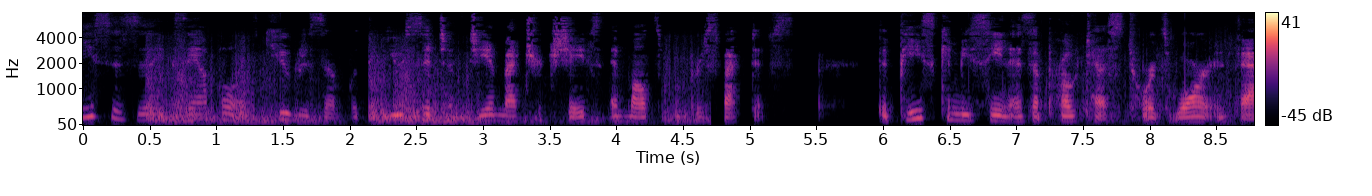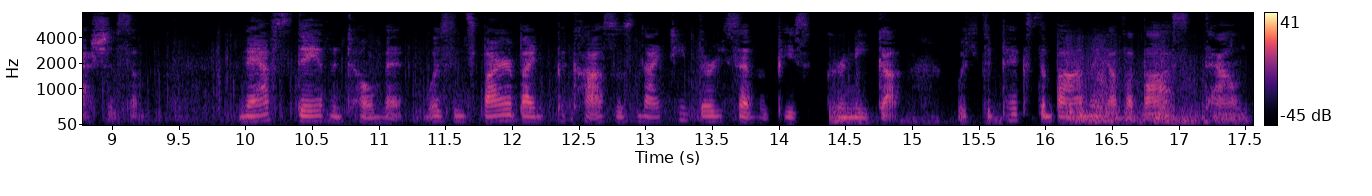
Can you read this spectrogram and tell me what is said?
Piece is an example of cubism with the usage of geometric shapes and multiple perspectives. The piece can be seen as a protest towards war and fascism. Knaths's Day of Atonement was inspired by Picasso's 1937 piece Guernica, which depicts the bombing of a Basque town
